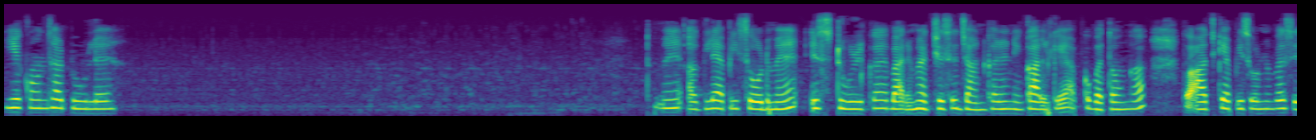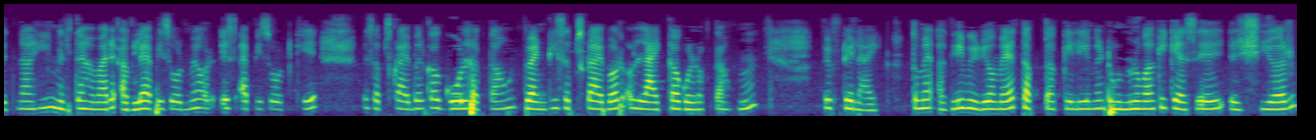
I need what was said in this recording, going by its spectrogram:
ये कौन सा टूल है? तो मैं अगले एपिसोड में इस टूल के बारे में अच्छे से जानकारी निकाल के आपको बताऊँगा। तो आज के एपिसोड में बस इतना ही। मिलते हैं हमारे अगले एपिसोड में और इस एपिसोड के मैं सब्सक्राइबर का गोल रखता हूँ ट्वेंटी सब्सक्राइबर और लाइक का गोल रखता हूँ फिफ्टी लाइक तो मैं अगली वीडियो में तब तक के लिए मैं ढूंढ लूँगा कि कैसे शेयर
